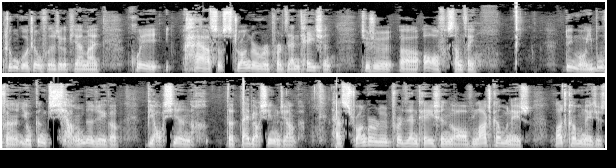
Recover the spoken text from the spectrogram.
中国政府的这个 PMI 会 has a stronger representation。就是呃、uh,，of something，对某一部分有更强的这个表现的代表性，这样的，has stronger representation of large companies。large company 就是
